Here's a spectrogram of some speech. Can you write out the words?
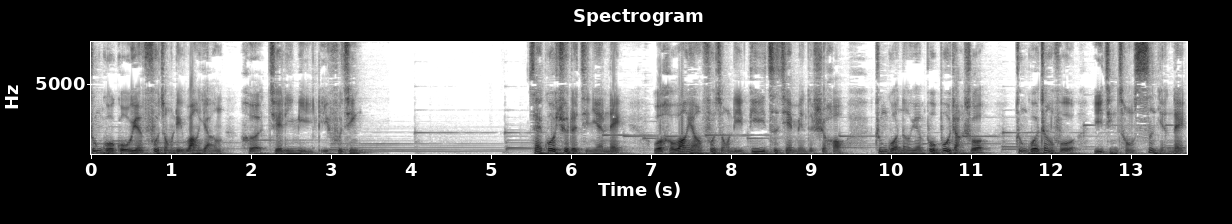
中国国务院副总理汪洋和杰里米·里夫金。在过去的几年内，我和汪洋副总理第一次见面的时候，中国能源部部长说，中国政府已经从四年内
